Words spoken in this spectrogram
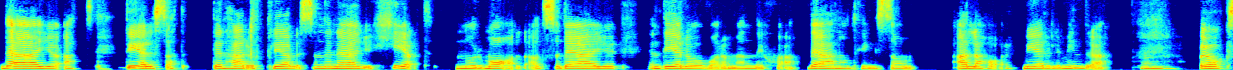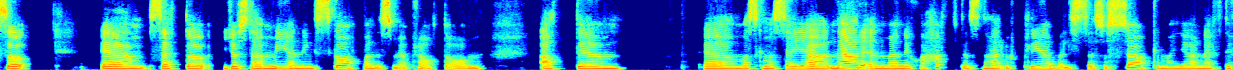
det är ju att dels att den här upplevelsen, den är ju helt normal. Alltså det är ju en del av att vara människa. Det är någonting som alla har, mer eller mindre. Mm. Och jag har också eh, sett då, just det här meningsskapande som jag pratade om. Att eh, eh, vad ska man säga, när en människa haft en sån här upplevelse så söker man gärna efter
